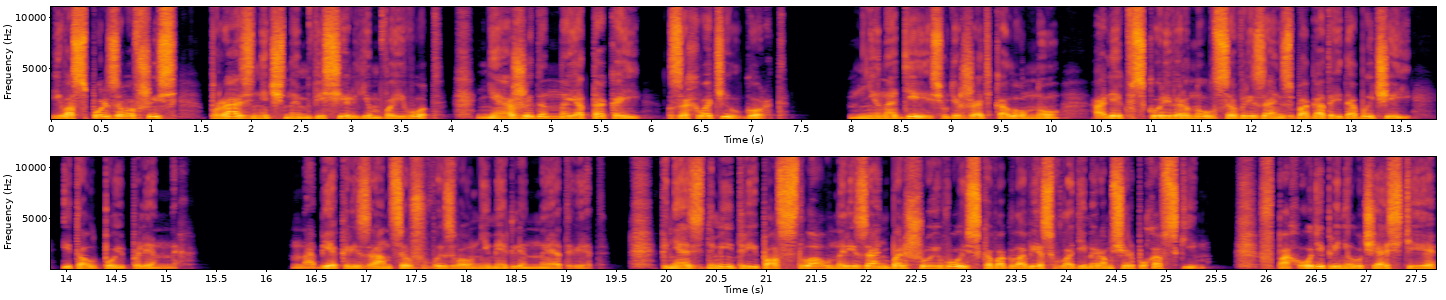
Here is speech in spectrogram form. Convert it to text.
и, воспользовавшись праздничным весельем воевод, неожиданной атакой захватил город. Не надеясь удержать Коломну, Олег вскоре вернулся в Рязань с богатой добычей и толпой пленных. Набег рязанцев вызвал немедленный ответ. Князь Дмитрий послал на Рязань большое войско во главе с Владимиром Серпуховским. В походе принял участие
